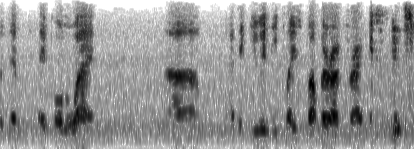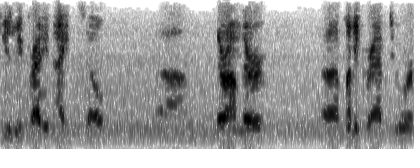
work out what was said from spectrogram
but then they pulled away. Um, I think UIndy plays Butler on Friday. Excuse me, Friday night. So um, they're on their uh, money grab tour.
